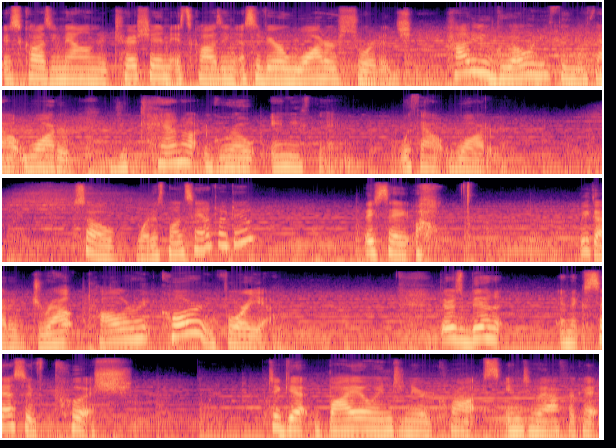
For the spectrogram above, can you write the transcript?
It's causing malnutrition. It's causing a severe water shortage. How do you grow anything without water? You cannot grow anything without water. So what does Monsanto do? They say, oh, we got a drought tolerant corn for you. There's been an excessive push to get bioengineered crops into Africa.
